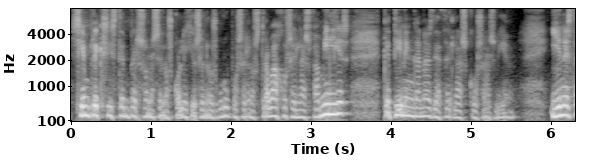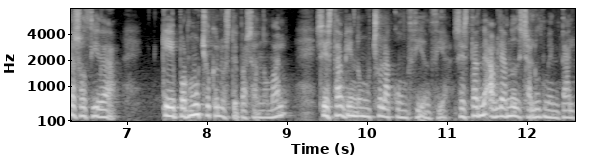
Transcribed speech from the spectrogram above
Siempre existen personas en los colegios, en los grupos, en los trabajos, en las familias que tienen ganas de hacer las cosas bien. Y en esta sociedad que por mucho que lo esté pasando mal, se está abriendo mucho la conciencia, se está hablando de salud mental.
